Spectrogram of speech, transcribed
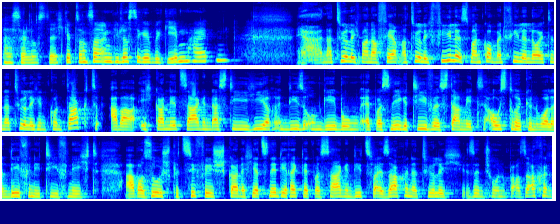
Das ist ja lustig. Gibt es sonst noch irgendwie lustige Begebenheiten? Ja, natürlich, man erfährt natürlich vieles, man kommt mit vielen Leuten natürlich in Kontakt, aber ich kann nicht sagen, dass die hier in dieser Umgebung etwas Negatives damit ausdrücken wollen, definitiv nicht. Aber so spezifisch kann ich jetzt nicht direkt etwas sagen. Die zwei Sachen natürlich sind schon ein paar Sachen,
